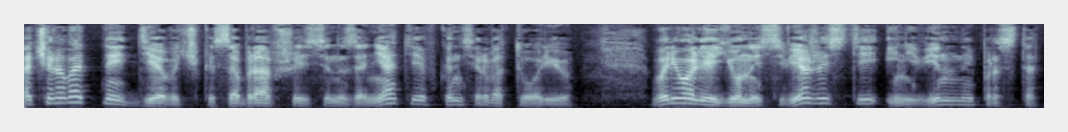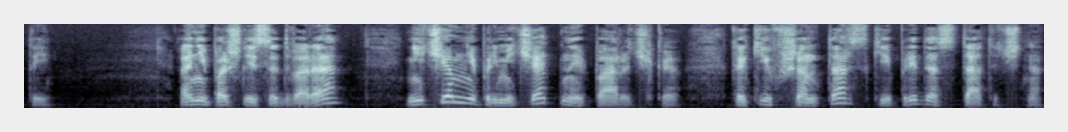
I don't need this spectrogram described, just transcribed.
очаровательная девочка, собравшаяся на занятия в консерваторию, в ореоле юной свежести и невинной простоты. Они пошли со двора, ничем не примечательная парочка, каких в Шантарске предостаточно.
